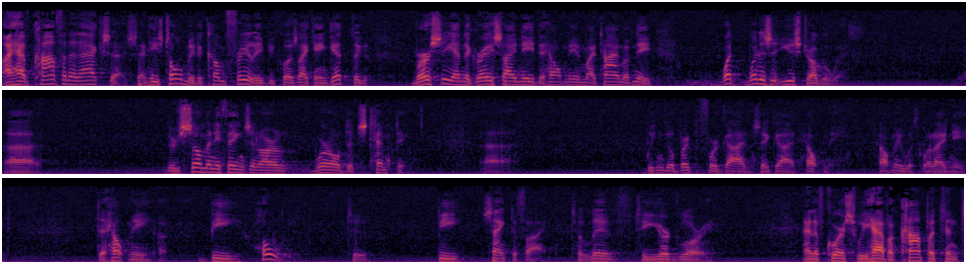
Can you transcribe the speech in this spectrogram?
I have confident access, and He's told me to come freely because I can get the mercy and the grace I need to help me in my time of need. What, what is it you struggle with? Uh, there's so many things in our world that's tempting. Uh, we can go right before God and say, God, help me. Help me with what I need to help me uh, be holy, to be sanctified, to live to your glory. And of course, we have a competent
